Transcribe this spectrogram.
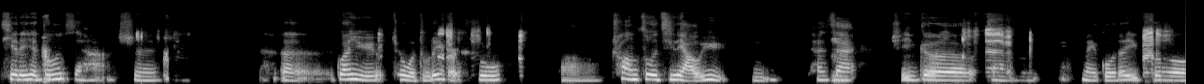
贴的一些东西哈，是呃关于就我读了一本书，呃，创作及疗愈，嗯，他在是一个嗯美国的一个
